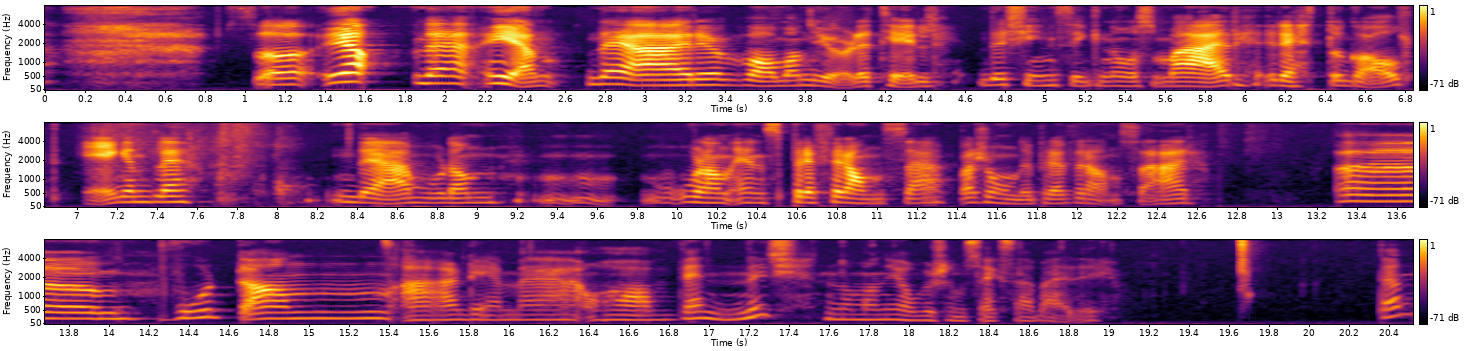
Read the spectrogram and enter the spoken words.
så ja, det, igjen. Det er hva man gjør det til. Det fins ikke noe som er rett og galt, egentlig det er hvordan, hvordan ens preferanse, personlig preferanse er. Uh, hvordan er det med å ha venner når man jobber som sexarbeider? Den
